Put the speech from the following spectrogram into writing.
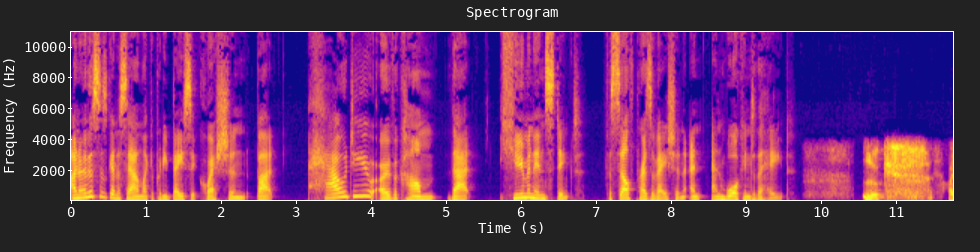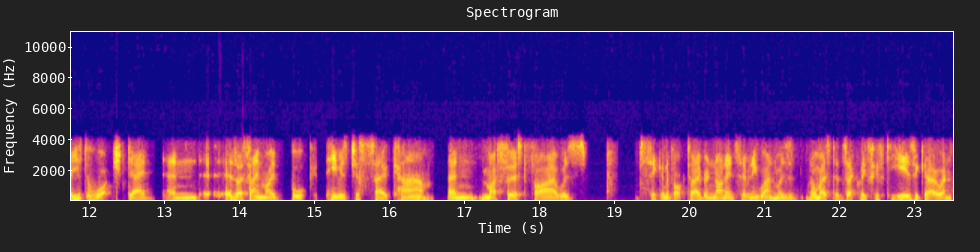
I know this is going to sound like a pretty basic question, but how do you overcome that human instinct for self preservation and, and walk into the heat? Look, I used to watch Dad, and as I say in my book, he was just so calm. And my first fire was 2nd of October in 1971, was almost exactly 50 years ago. And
